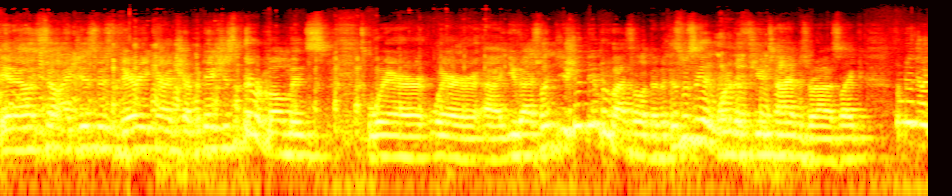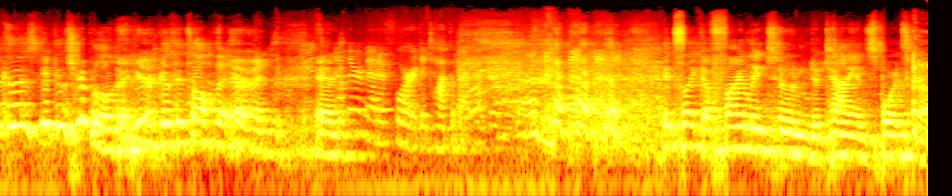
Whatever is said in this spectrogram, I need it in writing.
you know. So I just was very kind of trepidatious. There were moments where where uh, you guys were like, you should improvise a little bit, but this was like one of the few times where I was like, I'm just gonna kind of stick to the script a little bit here because it's all there, and and Another metaphor to talk about it's like a finely tuned Italian sports car.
